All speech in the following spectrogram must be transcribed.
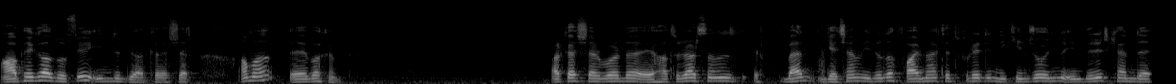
APK dosyayı indir diyor arkadaşlar. Ama e, bakın. Arkadaşlar bu arada e, hatırlarsanız e, ben geçen videoda Five Nights at Freddy'nin ikinci oyununu indirirken de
